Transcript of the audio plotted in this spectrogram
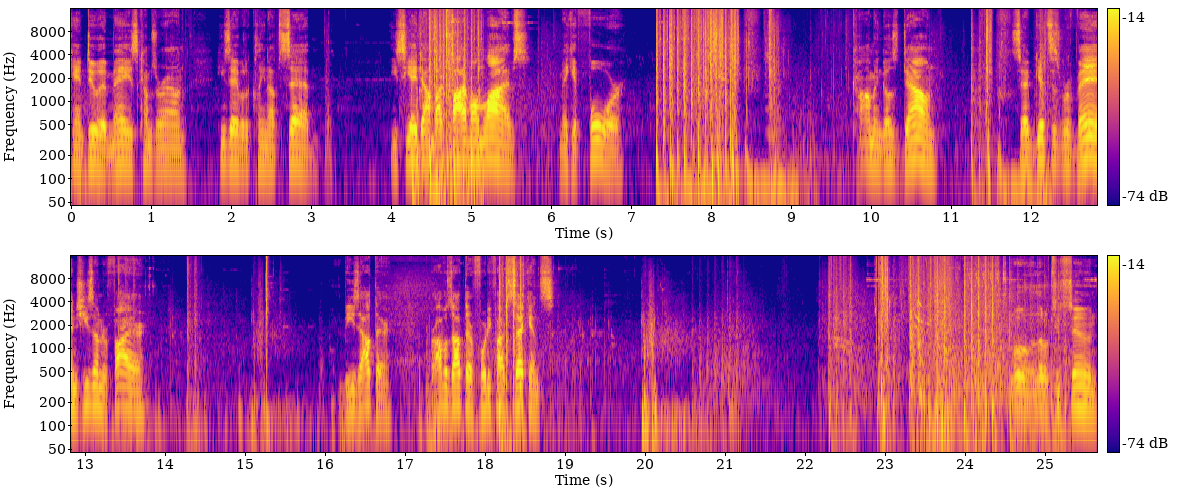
Can't do it. Maze comes around. He's able to clean up Seb. ECA down by five on lives. Make it four. Common goes down. Seb gets his revenge. He's under fire. B's out there. Bravo's out there. 45 seconds. Whoa, a little too soon.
